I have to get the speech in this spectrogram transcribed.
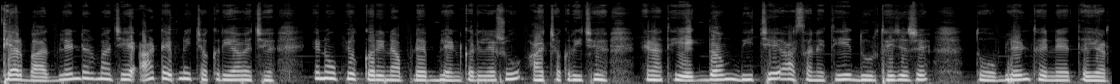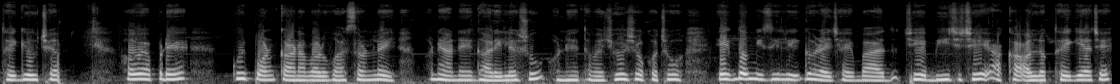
ત્યારબાદ બ્લેન્ડરમાં જે આ ટાઈપની ચકરી આવે છે, એનો ઉપયોગ કરીને આપણે બ્લેન્ડ કરી લેશું. આ ચકરી છે, એનાથી એકદમ બીજ છે આસાનીથી દૂર થઈ જશે. તો બ્લેન્ડ થઈને તૈયાર થઈ ગયું છે. હવે આપણે કોઈ પણ કાણાવાળું વાસણ લઈ અને આને ગાળી લેશું અને તમે જોઈ શકો છો, એકદમ ઇઝીલી ગળાઈ જાય બાદ જે બીજ છે આખા અલગ થઈ ગયા છે.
